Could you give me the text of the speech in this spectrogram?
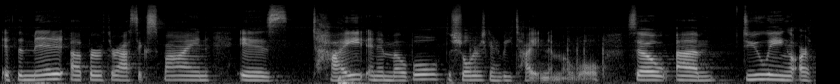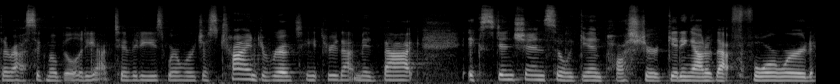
If the mid upper thoracic spine is tight and immobile, the shoulder is going to be tight and immobile. So, um, doing our thoracic mobility activities where we're just trying to rotate through that mid back extension. So, again, posture, getting out of that forward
